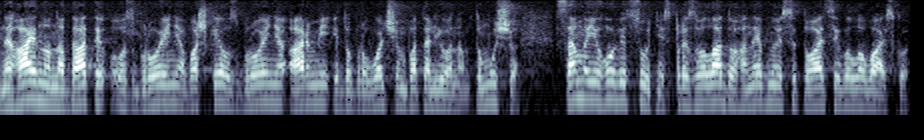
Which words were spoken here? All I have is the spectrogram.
негайно надати озброєння, важке озброєння армії і добровольчим батальйонам, тому що саме його відсутність призвела до ганебної ситуації в Іловайську,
